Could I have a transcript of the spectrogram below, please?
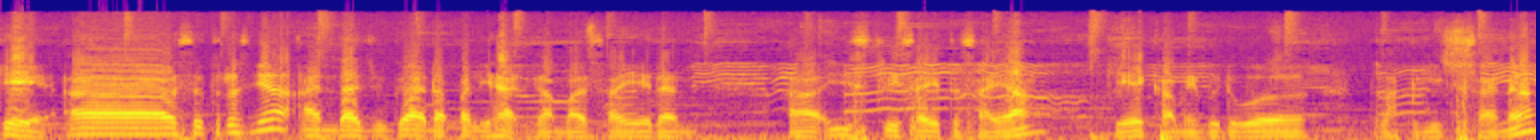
Okey, uh, seterusnya anda juga dapat lihat gambar saya dan uh, isteri saya tersayang Okey, kami berdua telah pergi ke sana.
